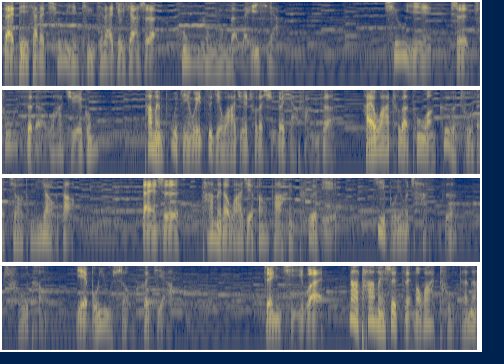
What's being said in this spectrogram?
在地下的蚯蚓听起来就像是轰隆隆的雷响。蚯蚓是出色的挖掘工，他们不仅为自己挖掘出了许多小房子，还挖出了通往各处的交通要道。但是他们的挖掘方法很特别，既不用铲子、锄头，也不用手和脚。真奇怪，那他们是怎么挖土的呢？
